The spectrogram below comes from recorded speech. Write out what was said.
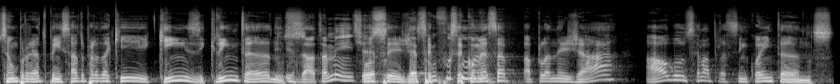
ser um projeto pensado para daqui 15, 30 anos. Exatamente. Ou é seja, é você, um começa a planejar algo, sei lá, para 50 anos.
